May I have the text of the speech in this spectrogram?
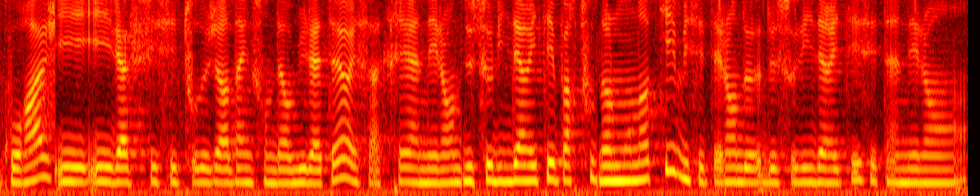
courage et, il a fait ses tours de jardin avec son déambulateur et ça a créé un élan de solidarité partout dans le monde entier. Mais cet élan de, solidarité, c'était un élan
